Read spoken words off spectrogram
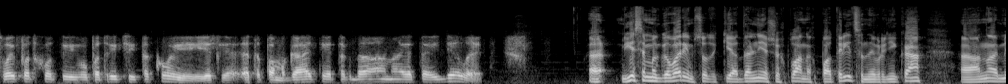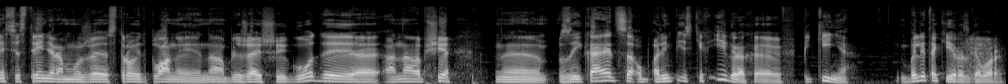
свой подход, и у Патриции такой. И если это помогает ей, тогда она это и делает. Э, если мы говорим все-таки о дальнейших планах Патриции, наверняка э, она вместе с тренером уже строит планы на ближайшие годы. Э, она вообще заикается об Олимпийских играх в Пекине. Были такие разговоры?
